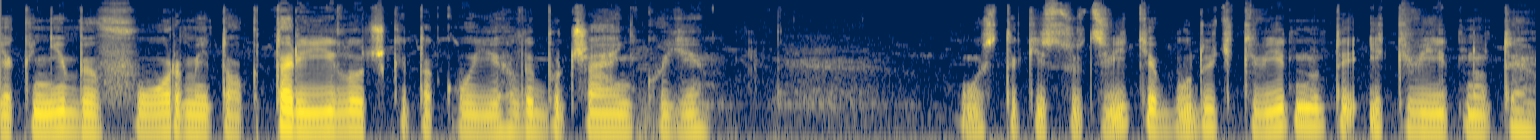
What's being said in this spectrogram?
як ніби в формі так, тарілочки такої глибоченької. Ось такі суцвіття будуть квітнути і квітнути.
